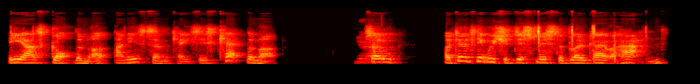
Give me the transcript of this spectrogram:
He has got them up, and in some cases kept them up. Yeah. So I don't think we should dismiss the bloke out of hand.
